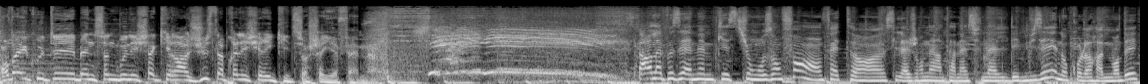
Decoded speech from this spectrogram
On va écouter Benson Boone et Shakira juste après les Chéri Kids sur Chéri FM. Bah, on a posé la même question aux enfants. En fait, euh, c'est la journée internationale des musées, donc on leur a demandé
